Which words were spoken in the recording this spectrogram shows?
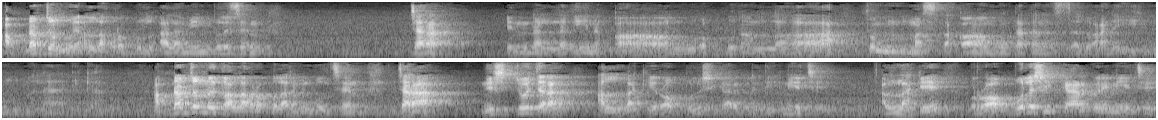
আপনার জন্যই আল্লাহ রব্বুল আলামিন বলেছেন, যারা আপনার জন্যই তো আল্লাহ রব্বুল আলামিন বলছেন, যারা নিশ্চয় যারা আল্লাহকে রব বলে স্বীকার করে নিয়েছে। আল্লাহকে রব বলে স্বীকার করে নিয়েছে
